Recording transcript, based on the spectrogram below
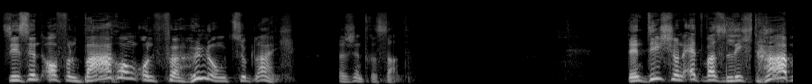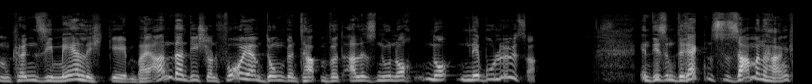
Sie sind Offenbarung und Verhüllung zugleich. Das ist interessant. Denn die schon etwas Licht haben, können sie mehr Licht geben. Bei anderen, die schon vorher im Dunkeln tappen, wird alles nur noch nebulöser in diesem direkten Zusammenhang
